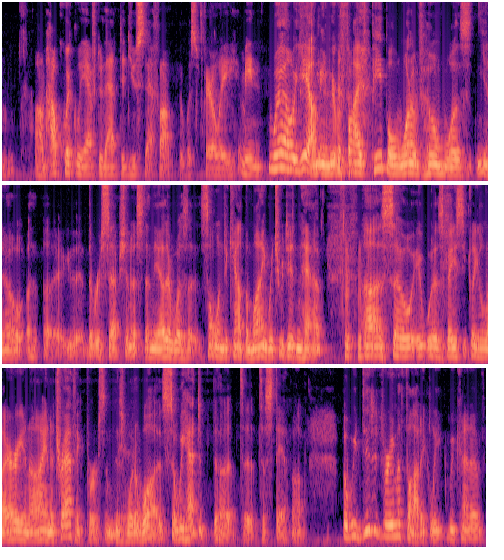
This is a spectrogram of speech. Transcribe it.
Mm-hmm. Um, how quickly after that did you staff up? It was fairly, I mean. Well, yeah, I mean, we were five people, one of whom was, you know, uh, uh, the receptionist, and the other was uh, someone to count the money, which we didn't have. Uh, so it was basically Larry and I and a traffic person, is what it was. So we had to, uh, to, to staff up. But we did it very methodically. We kind of,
